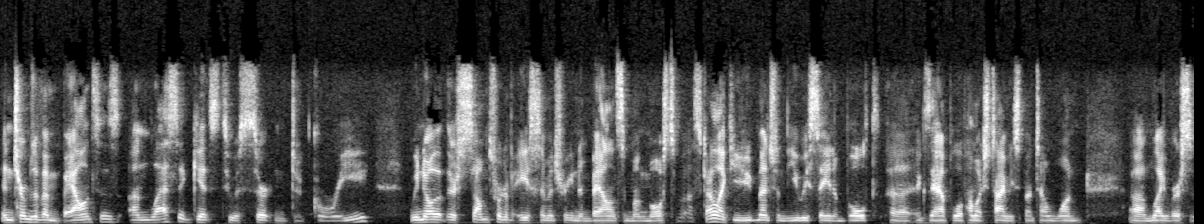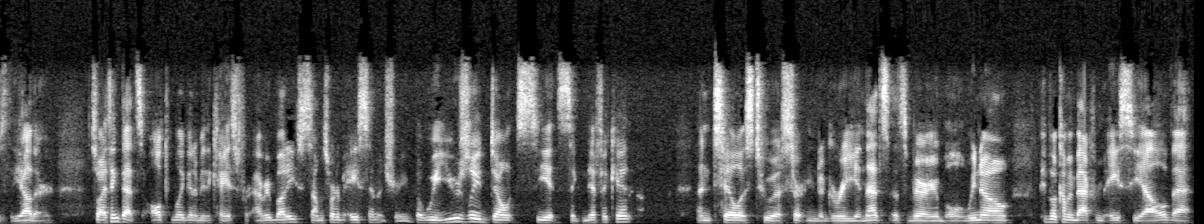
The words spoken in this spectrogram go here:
in terms of imbalances, unless it gets to a certain degree, we know that there's some sort of asymmetry and imbalance among most of us. Kind of like you mentioned the Usain and Bolt uh, example of how much time he spent on one um, leg versus the other. So I think that's ultimately going to be the case for everybody, some sort of asymmetry, but we usually don't see it significant until it's to a certain degree, and that's that's variable. We know people coming back from ACL that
